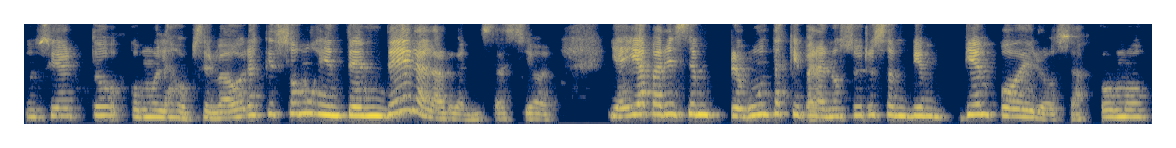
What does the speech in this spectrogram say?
¿no es cierto?, como las observadoras que somos, entender a la organización. Y ahí aparecen preguntas que para nosotros son bien, bien poderosas, como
